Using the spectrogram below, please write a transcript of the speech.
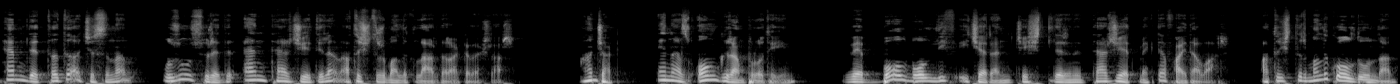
hem de tadı açısından uzun süredir en tercih edilen atıştırmalıklardır arkadaşlar. Ancak en az 10 gram protein ve bol bol lif içeren çeşitlerini tercih etmekte fayda var. Atıştırmalık olduğundan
